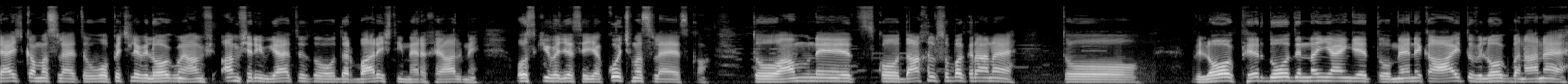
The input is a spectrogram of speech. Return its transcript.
टैच का मसला है तो वो पिछले व्लॉग में हम हम शरीफ गए थे तो उधर बारिश थी मेरे ख्याल में। उसकी वजह से या कुछ मसला है इसका। तो हमने इसको दाखिल सुबह कराना है तो व्लॉग फिर दो दिन नहीं आएँगे तो मैंने कहा, आज तो व्लॉग बनाना है।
